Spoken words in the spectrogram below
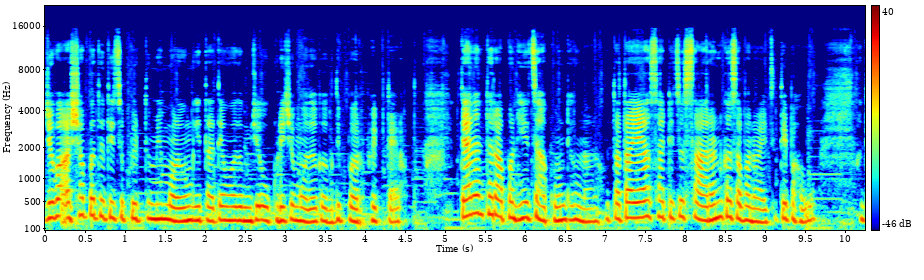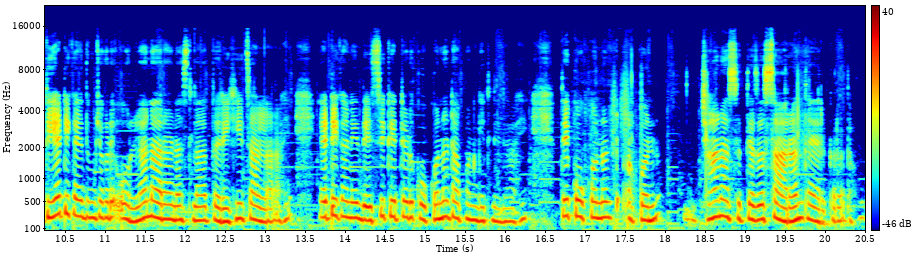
जेव्हा अशा पद्धतीचं पीठ तुम्ही मळून घेता तेव्हा तुमचे उकडीचे मोदक अगदी परफेक्ट तयार होतात. त्यानंतर आपण हे झाकून ठेवणार आहोत. आता यासाठीचं सारण कसं बनवायचं ते पाहूया. आता या ठिकाणी तुमच्याकडे ओला नारळ नसला तरीही चालणार आहे. या ठिकाणी डेसिकेटेड कोकोनट आपण घेतलेलं आहे. ते कोकोनट आपण छान असं त्याचं सारण तयार करत आहोत.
